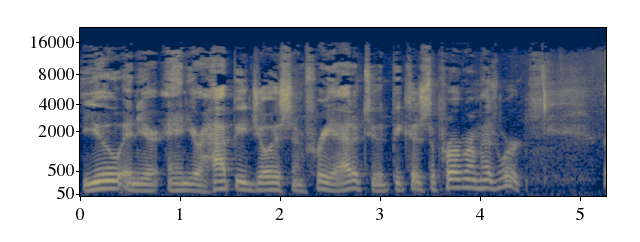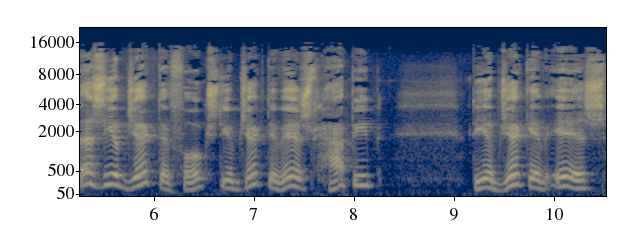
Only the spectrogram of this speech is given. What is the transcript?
you and your and your happy, joyous, and free attitude because the program has worked. That's the objective, folks. The objective is happy. The objective is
